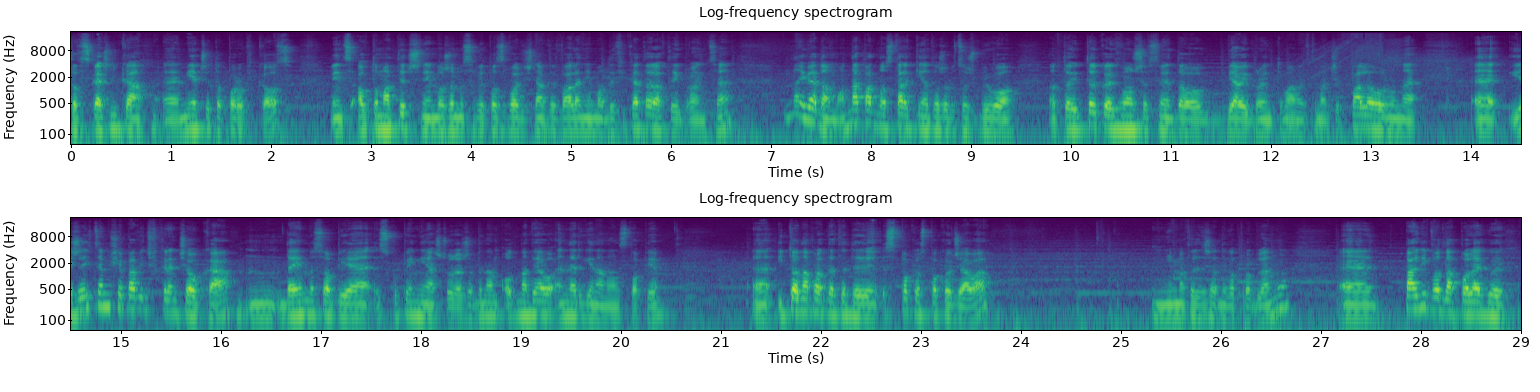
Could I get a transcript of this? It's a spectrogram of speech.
do wskaźnika e, mieczy toporów i kos, więc automatycznie możemy sobie pozwolić na wywalenie modyfikatora w tej brońce. No i wiadomo, napad nostalgii, no to żeby coś było, no to tylko i wyłącznie w sumie do białej broni tu mamy w tym momencie paleolunę. E, Jeżeli chcemy się bawić w kręciołka, mm, dajemy sobie skupienie jaszczura, żeby nam odnawiało energię na non-stopie. E, I to naprawdę wtedy spoko, spoko działa. Nie ma wtedy żadnego problemu. E, Paliwo dla poległych,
